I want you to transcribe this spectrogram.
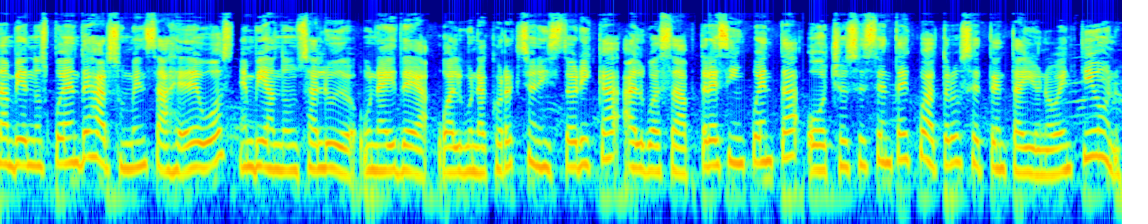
También nos pueden dejar su mensaje de voz enviando un saludo, una idea o alguna corrección histórica al WhatsApp 350-864-7121.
